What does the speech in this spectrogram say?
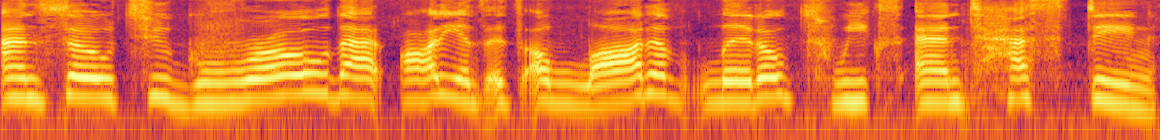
And so to grow that audience, it's a lot of little tweaks and testing.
